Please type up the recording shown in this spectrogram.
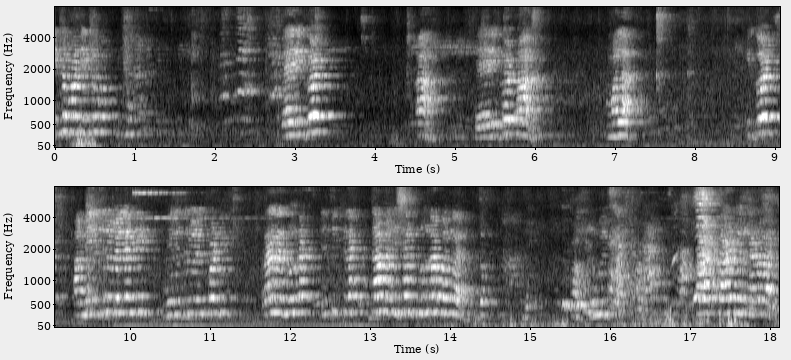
ఇట్లా పండి ఇట్లా వెరీ గుడ్ వెరీ గుడ్ మళ్ళా. గుడ్ ఆ మీరు వెళ్ళండి. మీరు వెళ్ళిపోండి. రా నూరా. ఎందుకు ఇక్కడ దా మనిషి నూరా బంగారు. తాడు నడవాలి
